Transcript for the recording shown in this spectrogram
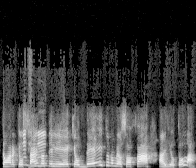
então a hora que eu uhum. saio do uhum. ateliê, que eu deito no meu sofá, aí eu tô lá,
